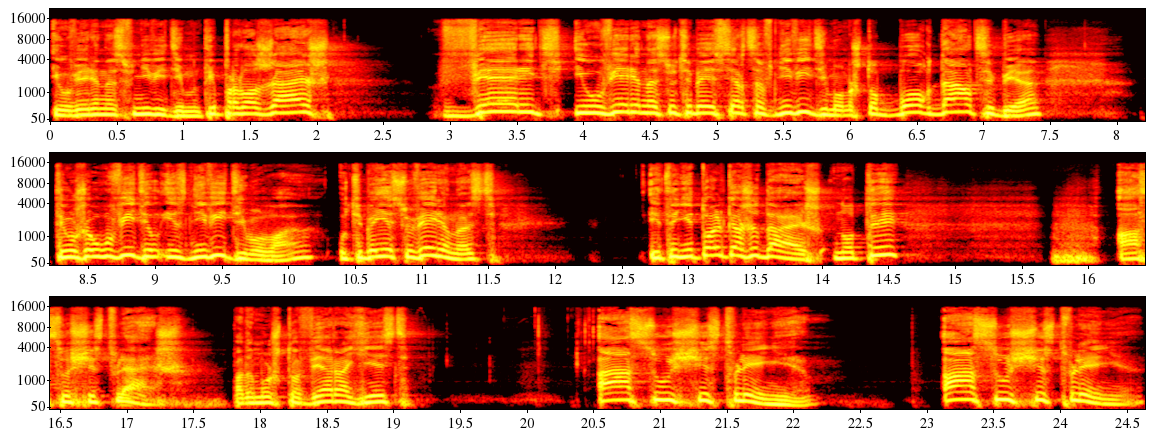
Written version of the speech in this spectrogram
и уверенность в невидимом. Ты продолжаешь верить и уверенность у тебя есть в сердце в невидимом, что Бог дал тебе, ты уже увидел из невидимого, у тебя есть уверенность, и ты не только ожидаешь, но ты осуществляешь. Потому что вера есть осуществление. Осуществление.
